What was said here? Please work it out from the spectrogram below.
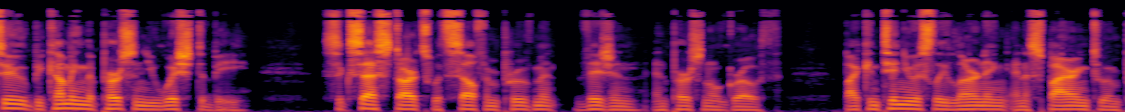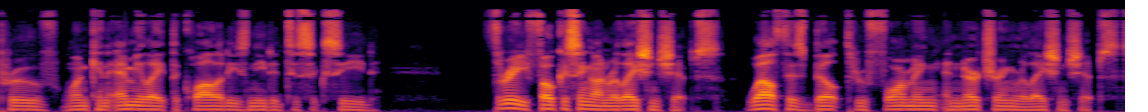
2. Becoming the person you wish to be. Success starts with self improvement, vision, and personal growth. By continuously learning and aspiring to improve, one can emulate the qualities needed to succeed. 3. Focusing on relationships. Wealth is built through forming and nurturing relationships.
